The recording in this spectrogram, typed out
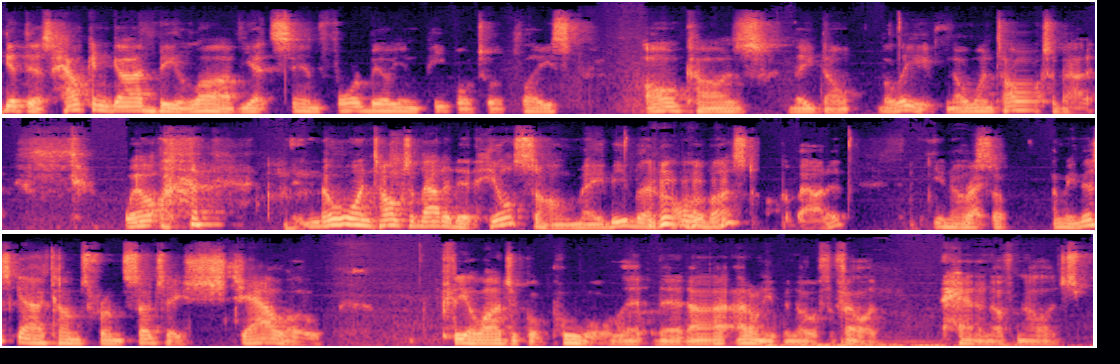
get this, how can God be love yet send 4 billion people to a place all cause they don't believe? No one talks about it. Well, no one talks about it at Hillsong, maybe, but all of us talk about it. You know, right. so I mean, this guy comes from such a shallow theological pool that that I, I don't even know if the fellow had enough knowledge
